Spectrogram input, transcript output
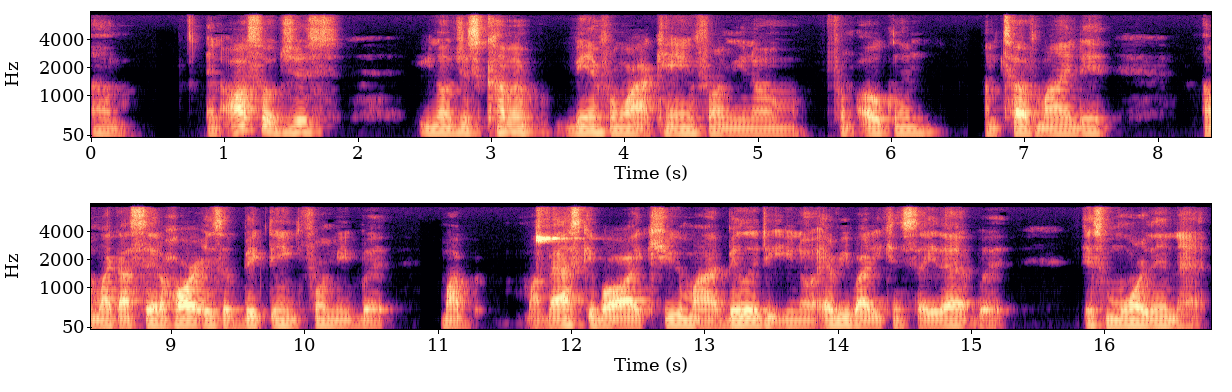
Um and also just you know, just coming being from where I came from, you know, from Oakland, I'm tough minded. Um, like I said, heart is a big thing for me, but my my basketball IQ, my ability, you know, everybody can say that, but it's more than that.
